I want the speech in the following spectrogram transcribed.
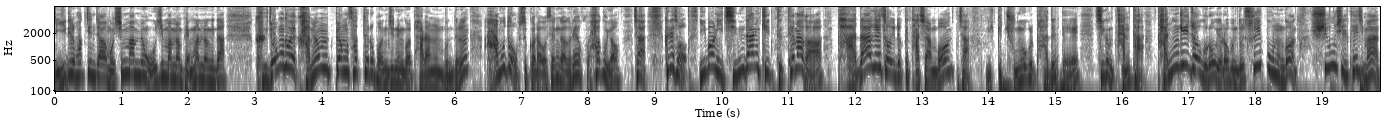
일일 확진자가 뭐 10만 명, 50만 명, 100만 명이다. 그 정도의 감염병 사태로 번지는 걸 바라는 분들은 아무도 없을 거라고 생각을 해- 하고요. 자, 그래서 이번 이 진단 키트 테마가 바닥에서 이렇게 다시 한번 자, 이렇게 주목을 받을 때 지금 단타, 단기적으로 여러분들 수익 보는 건 쉬우실 테지만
